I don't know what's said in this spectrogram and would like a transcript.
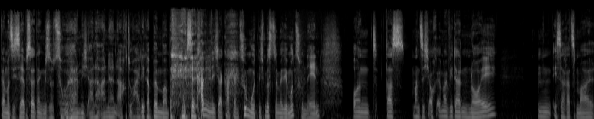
wenn man sich selbst hört, denkt man so, so hören mich alle anderen, ach du heiliger Bimbam, das kann ich ja gar keinen zumuten, ich müsste mir den Mund zunähen. Und dass man sich auch immer wieder neu hm, ich sage jetzt mal,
